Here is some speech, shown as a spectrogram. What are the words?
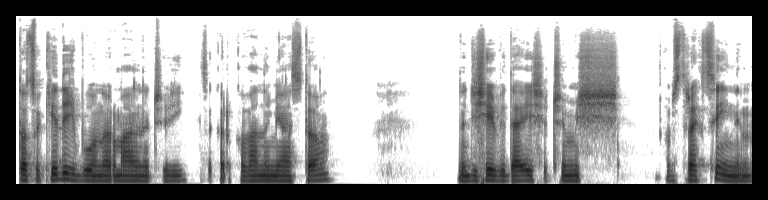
to, co kiedyś było normalne, czyli zakorkowane miasto, no dzisiaj wydaje się czymś abstrakcyjnym.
